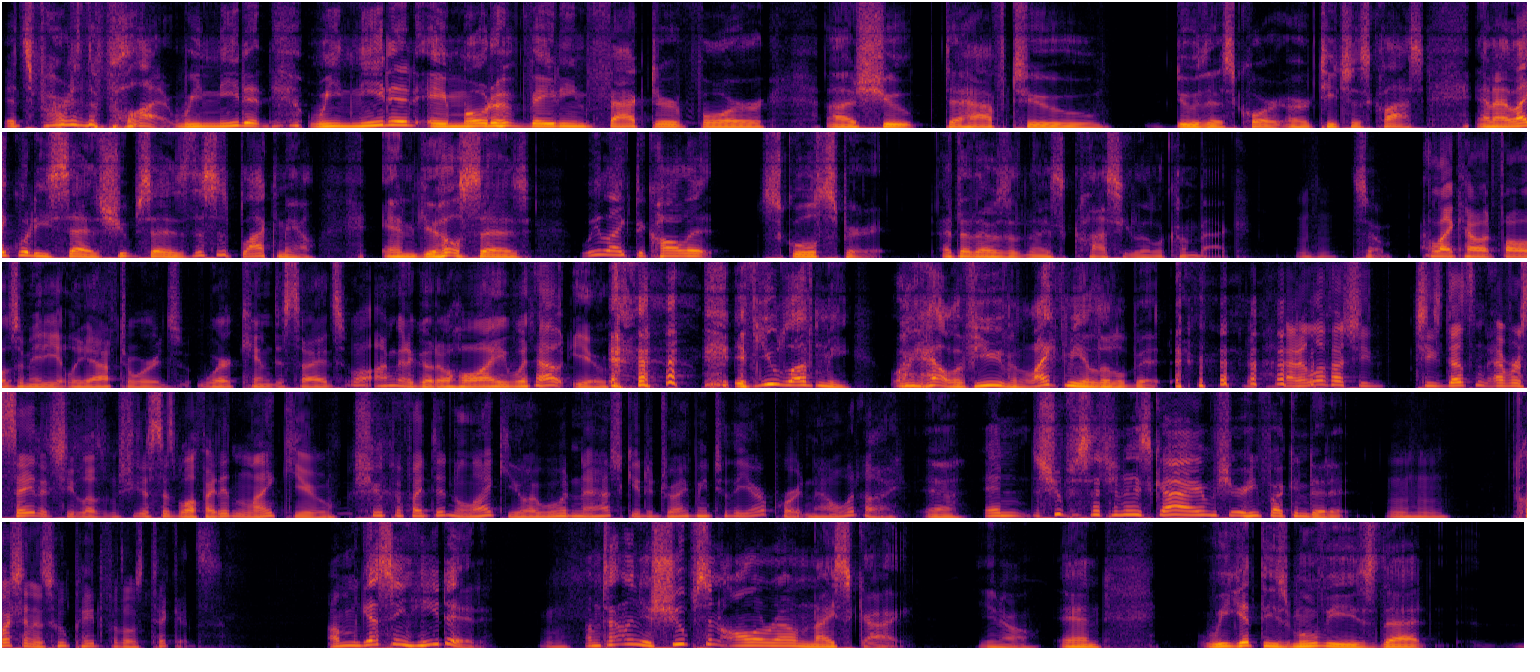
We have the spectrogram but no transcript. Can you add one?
It's part of the plot. We needed we needed a motivating factor for uh, Shoop to have to do this course or teach this class. And I like what he says. Shoop says this is blackmail, and Gil says we like to call it school spirit. I thought that was a nice, classy little comeback. hmm So I like how it follows immediately afterwards, where Kim decides, "Well, I'm going to go to Hawaii without you." if you loved me, well, hell, if you even liked me a little bit, and I love how she she doesn't ever say that she loves him. She just says, "Well, if I didn't like you, Shoop, if I didn't like you, I wouldn't ask you to drive me to the airport now, would I? yeah. And Shoop is such a nice guy. I'm sure he fucking did it. mm-hmm. question is who paid for those tickets? I'm guessing he did. Mm. I'm telling you, Shoop's an all around nice guy, you know. And we get these movies that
